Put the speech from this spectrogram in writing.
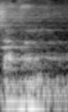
seven,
